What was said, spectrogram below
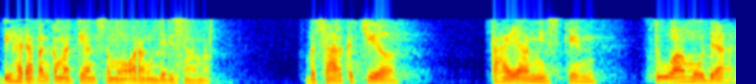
Di hadapan kematian semua orang menjadi sama. Besar kecil, kaya miskin, tua muda,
